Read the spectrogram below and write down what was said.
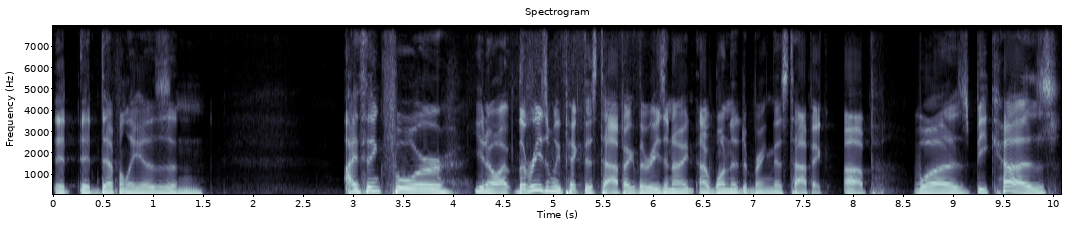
it, it definitely is. And I think for, you know, I- the reason we picked this topic, the reason I, I wanted to bring this topic up was because,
